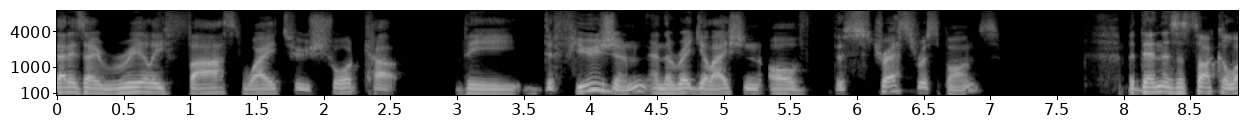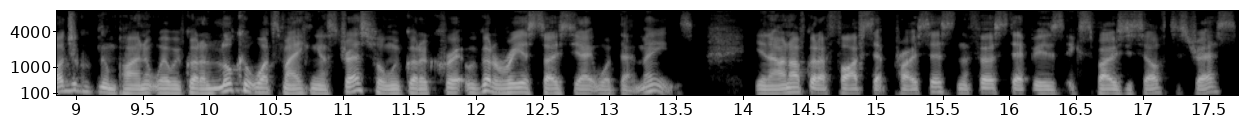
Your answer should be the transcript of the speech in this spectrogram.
That is a really fast way to shortcut the diffusion and the regulation of the stress response. But then there's a psychological component where we've got to look at what's making us stressful and we've got to create, we've got to reassociate what that means. You know, and I've got a five step process. And the first step is expose yourself to stress.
